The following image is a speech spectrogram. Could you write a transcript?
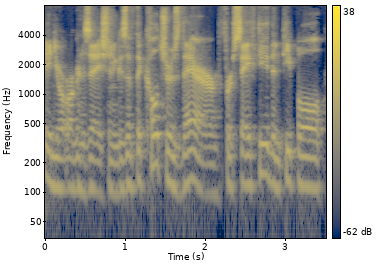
in your organization because if the culture is there for safety then people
